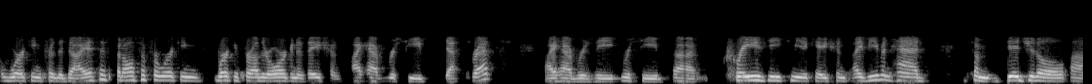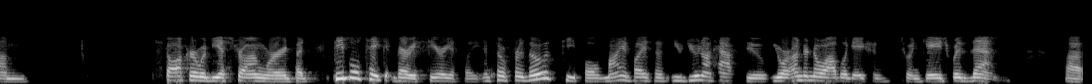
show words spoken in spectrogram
working for the diocese, but also for working, working for other organizations, I have received death threats. I have rece- received uh, crazy communications. I've even had some digital um, stalker would be a strong word, but people take it very seriously. And so for those people, my advice is you do not have to, you are under no obligation to engage with them uh,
